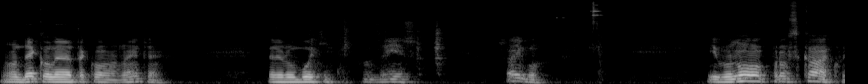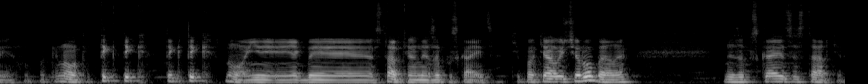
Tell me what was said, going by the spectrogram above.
О, деколи такого, знаєте, при роботі даєш шайбу. І воно проскакує. хлопаки. Ну, тик-тик, тик-тик. Ну, і якби стартер не запускається. Типа втягуючи робить, але не запускається стартер.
